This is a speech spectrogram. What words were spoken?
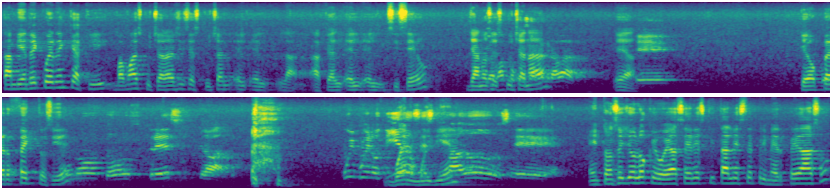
También recuerden que aquí, vamos a escuchar a ver si se escucha el, el, acá el, el, ciseo. Ya no se escucha nada. Eh, Quedó perfecto, ¿sí? Uno, dos, tres, grabando. muy buenos días, bueno, muy bien. Eh, entonces yo lo que voy a hacer es quitarle este primer pedazo,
